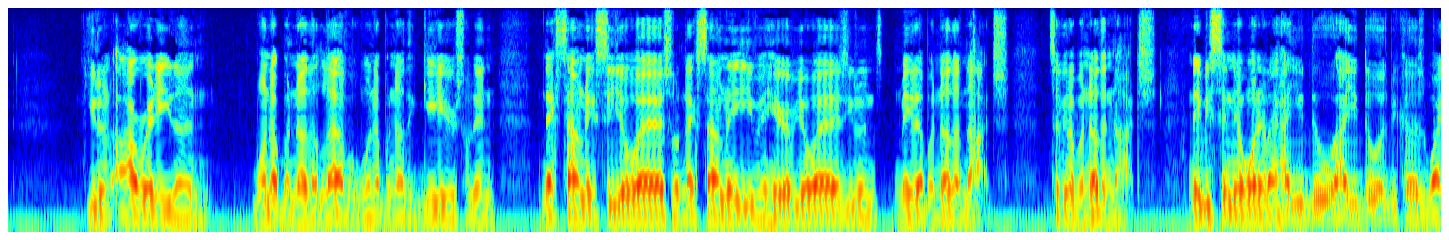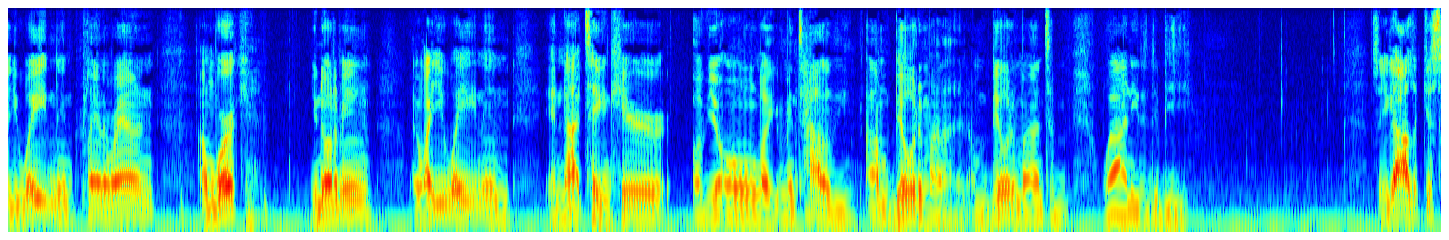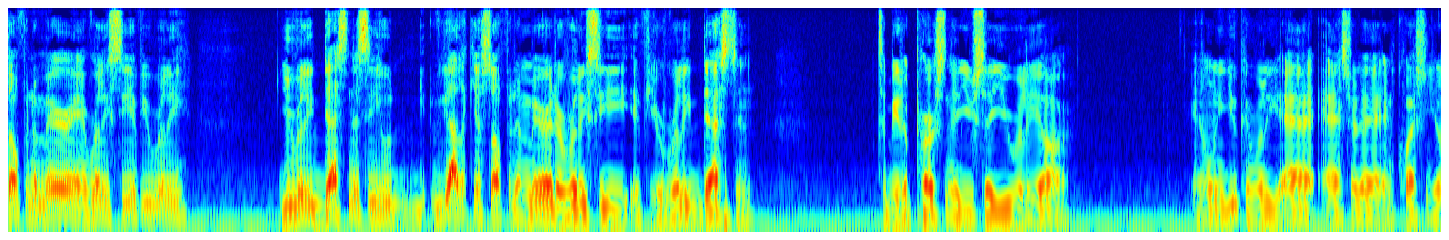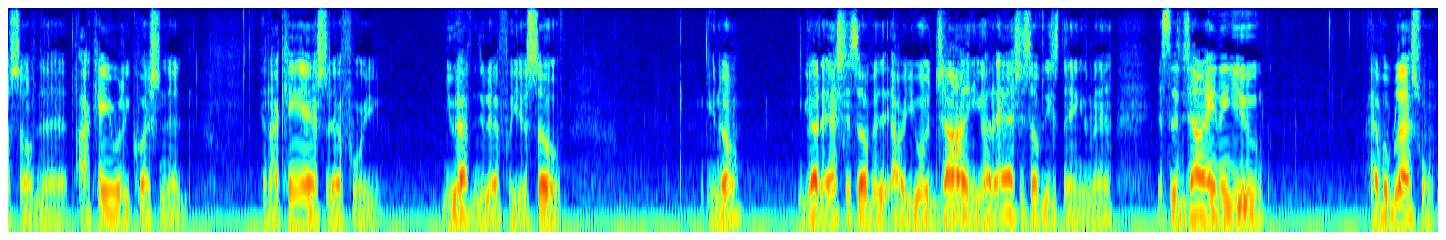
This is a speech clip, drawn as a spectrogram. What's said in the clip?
you done already done went up another level, went up another gear. So then next time they see your ass, or next time they even hear of your ass, you done made up another notch, took it up another notch. And they be sitting there wondering like, how you do it? How you do it? Because while you waiting and playing around I'm working. You know what I mean? Like why you waiting and and not taking care of your own like mentality? I'm building mine. I'm building mine to where I needed to be. So you gotta look yourself in the mirror and really see if you really you really destined to see who you gotta look yourself in the mirror to really see if you're really destined to be the person that you say you really are. And only you can really answer that and question yourself that. I can't really question that and I can't answer that for you. You have to do that for yourself. You know? You got to ask yourself, are you a giant? You got to ask yourself these things, man. It's a giant in you. Have a blessed one.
